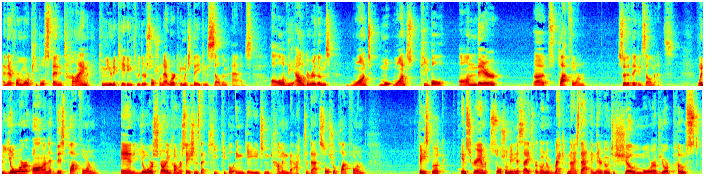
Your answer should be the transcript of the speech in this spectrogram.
and therefore more people spend time communicating through their social network in which they can sell them ads. All of the algorithms want want people on their uh, platform so that they can sell them ads. When you're on this platform and you're starting conversations that keep people engaged and coming back to that social platform, Facebook Instagram, social media sites are going to recognize that and they're going to show more of your posts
